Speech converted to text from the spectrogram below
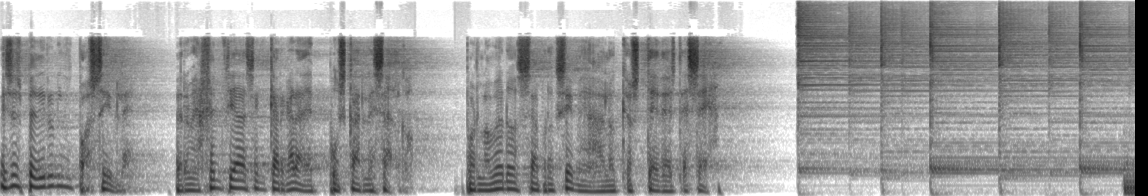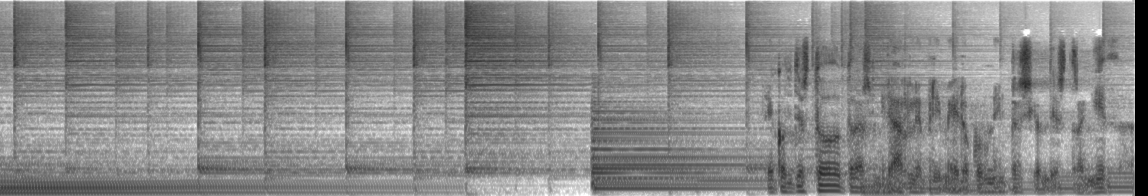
Eso es pedir un imposible, pero mi agencia se encargará de buscarles algo. Por lo menos se aproxime a lo que ustedes desean. Contestó tras mirarle primero con una impresión de extrañeza,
